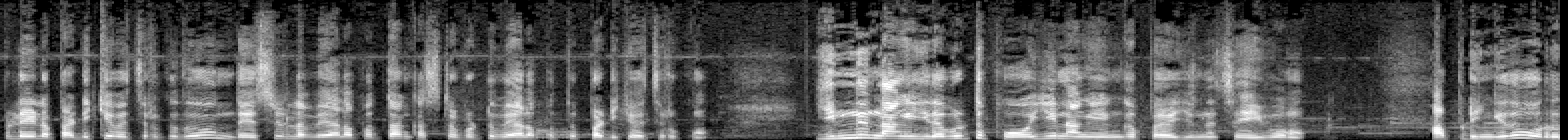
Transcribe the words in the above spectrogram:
பிள்ளைகளை படிக்க வச்சுருக்குதும் இந்த எஸ்டேட்டில் வேலை பார்த்து தான் கஷ்டப்பட்டு வேலை பார்த்து படிக்க வச்சுருக்கோம். இன்னும் நாங்கள் இதை விட்டு போய் நாங்கள் எங்கே என்ன செய்வோம்? அப்படிங்கிறது ஒரு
